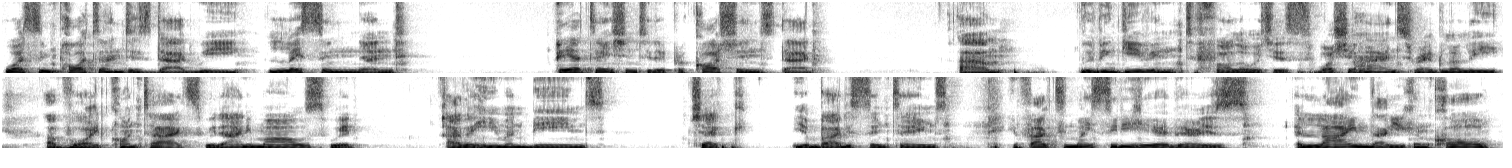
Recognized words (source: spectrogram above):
What's important is that we listen and pay attention to the precautions that um, we've been given to follow, which is wash your hands regularly, avoid contacts with animals, with other human beings, check your body symptoms. In fact, in my city here, there is a line that you can call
